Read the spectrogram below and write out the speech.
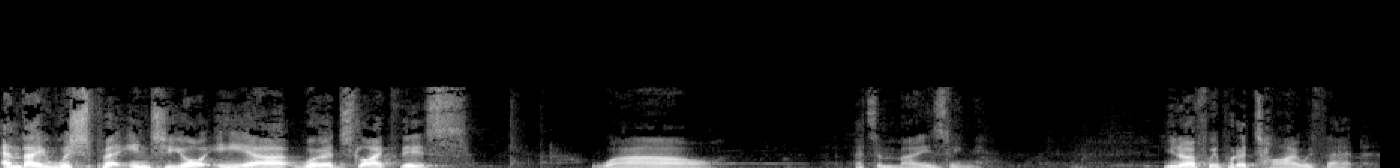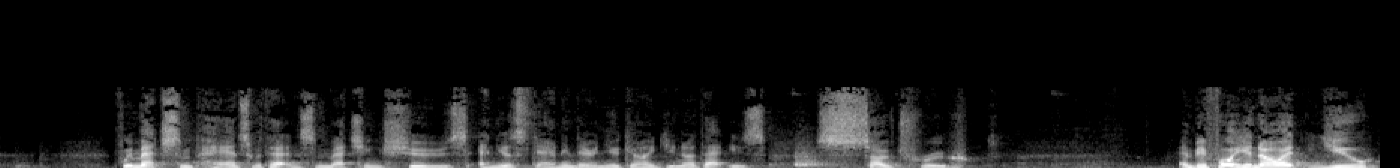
and they whisper into your ear words like this Wow, that's amazing. You know, if we put a tie with that, if we match some pants with that and some matching shoes, and you're standing there and you're going, you know, that is so true. And before you know it, you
